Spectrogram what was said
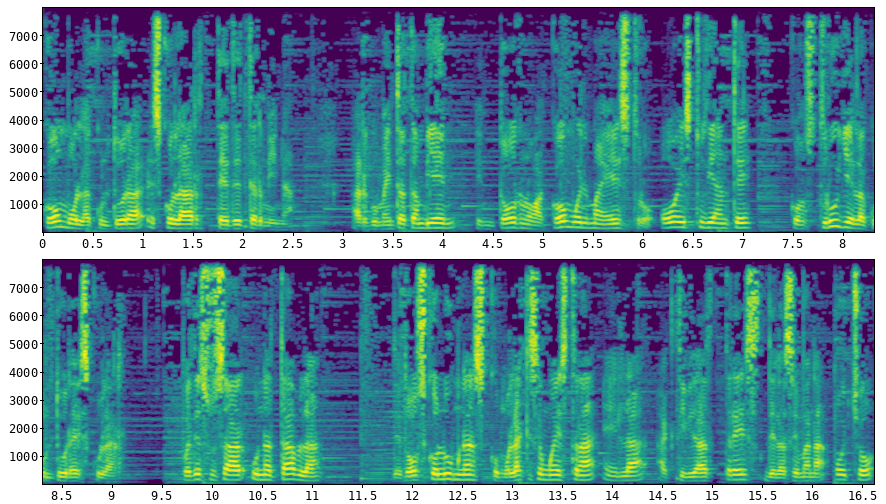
cómo la cultura escolar te determina. Argumenta también en torno a cómo el maestro o estudiante construye la cultura escolar. Puedes usar una tabla de dos columnas como la que se muestra en la actividad 3 de la semana 8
